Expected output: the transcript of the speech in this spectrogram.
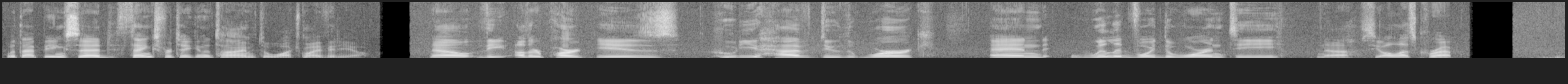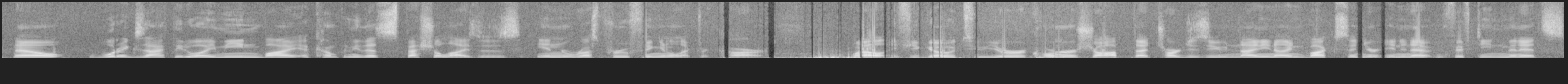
With that being said, thanks for taking the time to watch my video. Now, the other part is who do you have do the work and will it void the warranty? Nah, see all that's crap. Now, what exactly do I mean by a company that specializes in rust-proofing an electric car? Well, if you go to your corner shop that charges you 99 bucks and you're in and out in 15 minutes,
